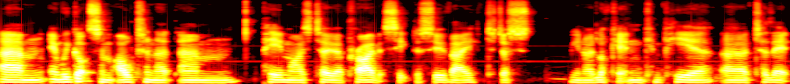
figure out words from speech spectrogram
Um, and we got some alternate um, PMIs too, a private sector survey to just you know look at and compare uh, to that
